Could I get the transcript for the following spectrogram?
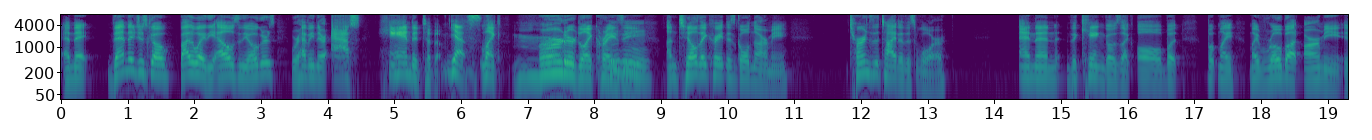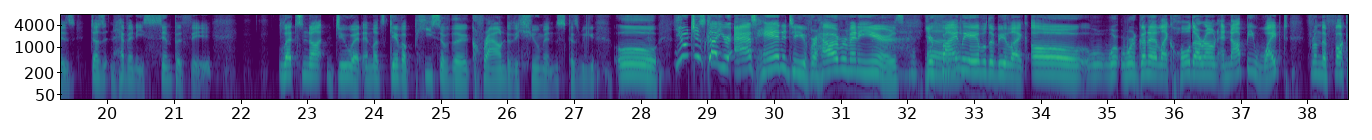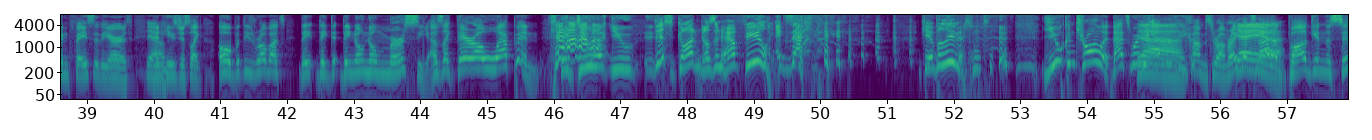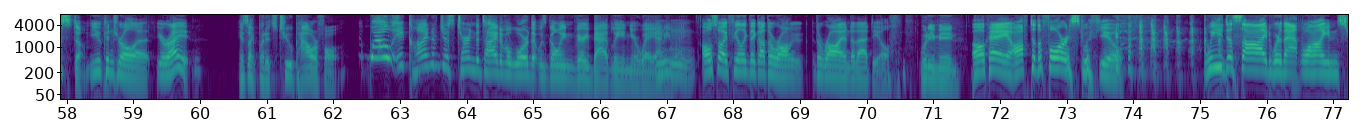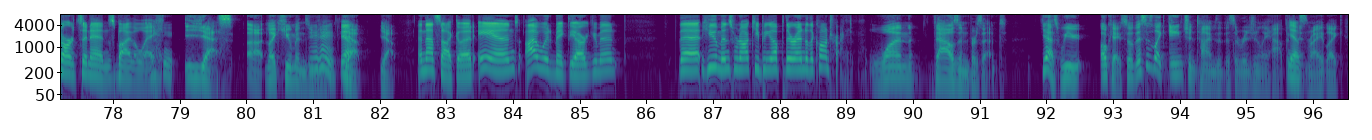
And they then they just go, by the way, the elves and the ogres were having their ass handed to them. Yes. Like murdered like crazy Mhm. until they create this golden army, turns the tide of this war, and then the king goes like, "Oh, but but my my robot army is doesn't have any sympathy. Let's not do it and let's give a piece of the crown to the humans cuz we oh, you just got your ass handed to you for however many years. You're Uh. finally able to be like, "Oh, we're, we're going to like hold our own and not be wiped from the fucking face of the earth." Yeah. And he's just like, "Oh, but these robots, they they they know no mercy." I was like, "They're a weapon. They do what you uh, This gun doesn't have feelings. exactly." Can't believe it. You control it. That's where Yeah. the empathy comes from, right? Yeah, That's yeah, not a bug in the system. you control it. You're right. It's like, but it's too powerful. Well, it kind of just turned the tide of a war that was going very badly in your way anyway. Mhm. Also, I feel like they got the wrong the raw end of that deal. What do you mean? Okay, off to the forest with you. we decide where that line starts and ends, by the way. Yes. Uh, like humans, you mean? Mhm, yeah. yeah. Yeah. And that's not good. And I would make the argument that humans were not keeping up their end of the contract. One thousand percent. Yes, we okay, so this is like ancient times that this originally happened Yes. in, right? Like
